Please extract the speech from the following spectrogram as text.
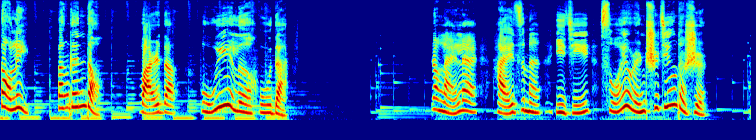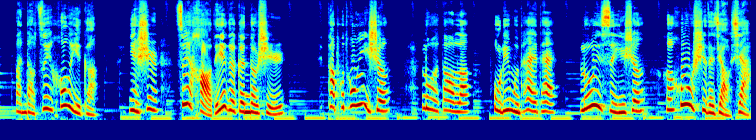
倒立、翻跟斗，玩的不亦乐乎的。让来来、孩子们以及所有人吃惊的是，翻到最后一个，也是最好的一个跟斗时，他扑通一声落到了普利姆太太、路易斯医生和护士的脚下。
